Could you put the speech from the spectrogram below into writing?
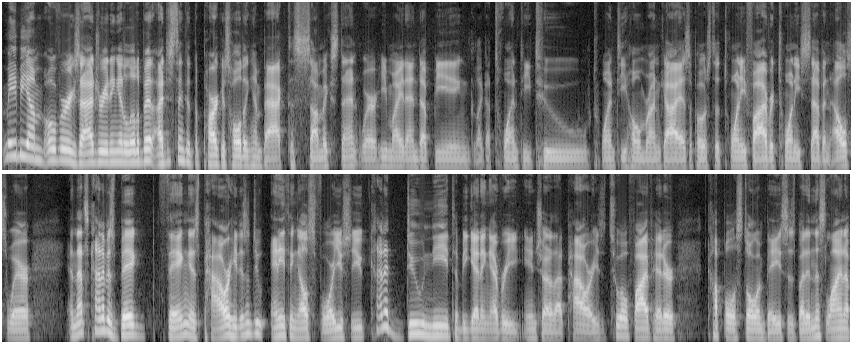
maybe I'm over exaggerating it a little bit. I just think that the park is holding him back to some extent where he might end up being like a 22, 20 home run guy as opposed to 25 or 27 elsewhere. And that's kind of his big thing is power. He doesn't do anything else for you. So you kind of do need to be getting every inch out of that power. He's a 205 hitter, couple of stolen bases, but in this lineup,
